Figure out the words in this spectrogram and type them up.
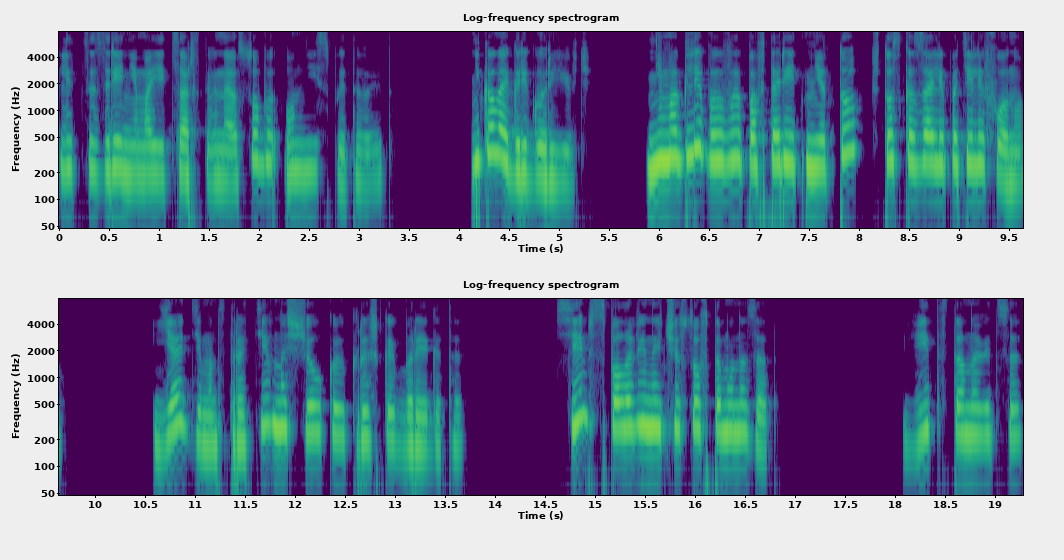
лицезрения моей царственной особы он не испытывает. Николай Григорьевич, не могли бы вы повторить мне то, что сказали по телефону? Я демонстративно щелкаю крышкой Брегета. Семь с половиной часов тому назад. Вид становится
